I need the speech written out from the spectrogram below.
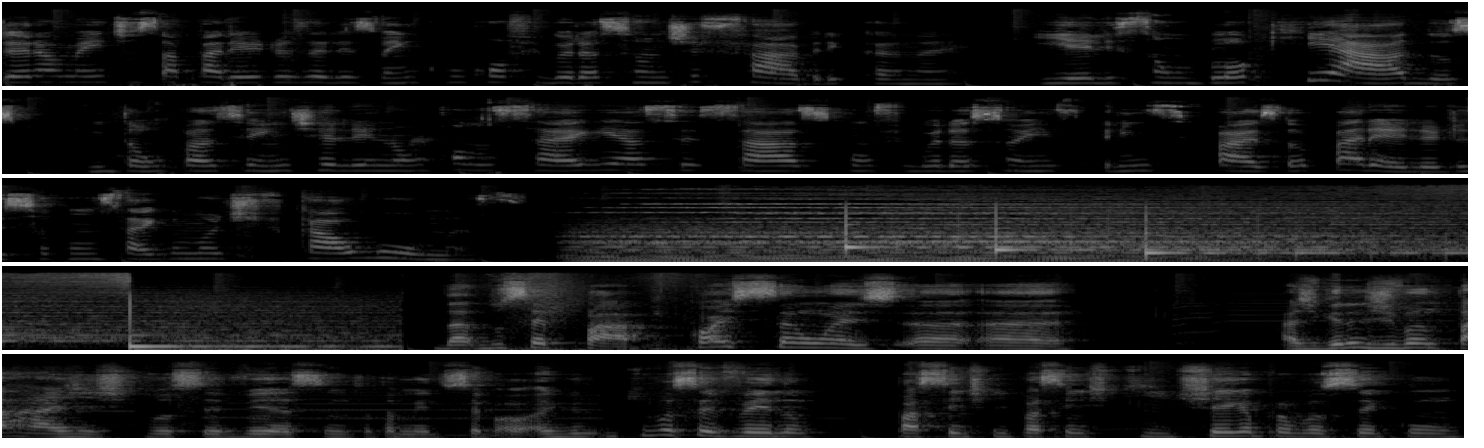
geralmente os aparelhos eles vêm com configuração de fábrica, né? E eles são bloqueados, então o paciente ele não consegue acessar as configurações principais do aparelho, ele só consegue modificar algumas. Da, do CEPAP, quais são as, uh, uh, as grandes vantagens que você vê assim, no tratamento do CEPAP? O que você vê no paciente, aquele paciente que chega para você com,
